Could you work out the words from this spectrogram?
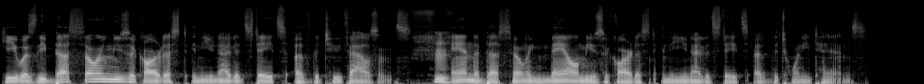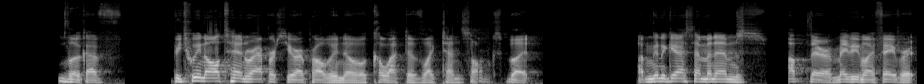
He was the best selling music artist in the United States of the 2000s Hmm. and the best selling male music artist in the United States of the 2010s. Look, I've between all 10 rappers here, I probably know a collective like 10 songs, but I'm going to guess Eminem's up there, maybe my favorite.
